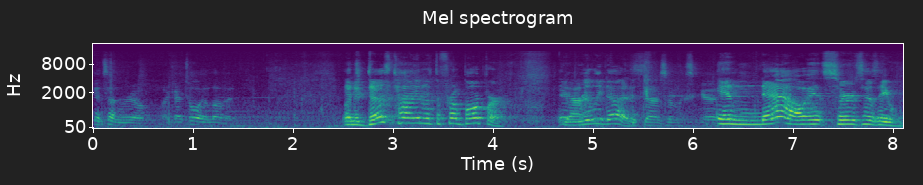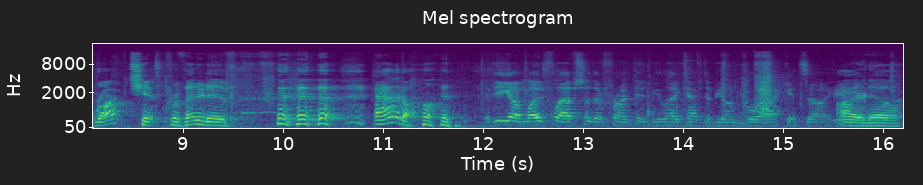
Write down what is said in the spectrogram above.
it's unreal. Like I totally love it. and it does tie in with the front bumper. It Yeah, really does. It does. It looks good. And now it serves as a rock chip preventative add-on. If you got mud flaps to the front, they'd be like have to be on brackets out here. I know.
